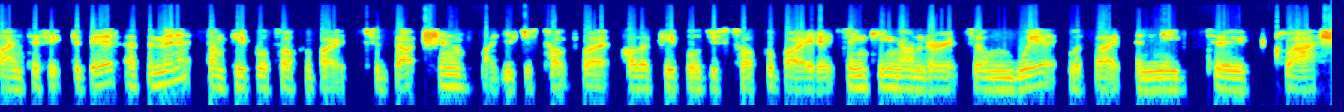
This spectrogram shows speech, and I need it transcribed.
scientific debate at the minute. Some people talk about subduction, like you just talked about. Other people just talk about it sinking under its own weight without the need to clash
